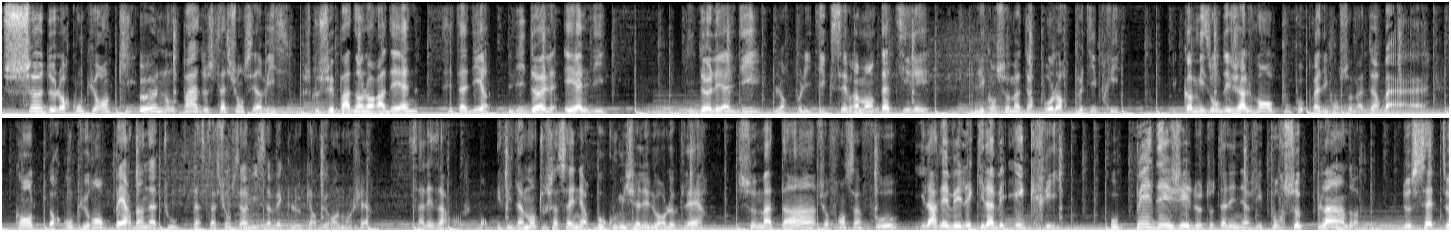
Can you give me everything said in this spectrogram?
ceux de leurs concurrents qui, eux, n'ont pas de station-service, parce que ce n'est pas dans leur ADN, c'est-à-dire Lidl et Aldi. Lidl et Aldi, leur politique, c'est vraiment d'attirer les consommateurs pour leur petit prix. Et comme ils ont déjà le vent en poupe auprès des consommateurs, ben, quand leurs concurrents perdent un atout, la station-service avec le carburant le moins cher, ça les arrange. Bon, évidemment, tout ça, ça énerve beaucoup Michel-Édouard Leclerc. Ce matin, sur France Info, il a révélé qu'il avait écrit au PDG de Total Energy pour se plaindre de cette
